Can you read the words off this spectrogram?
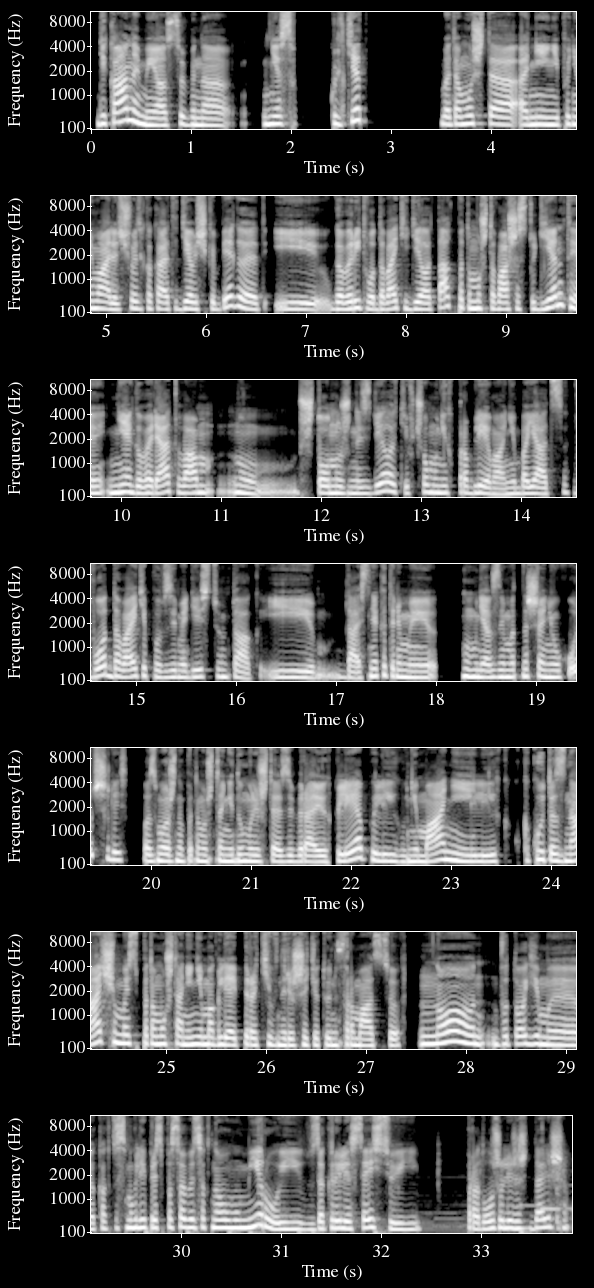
деканами, особенно не с факультет, потому что они не понимали, что это какая-то девочка бегает и говорит, вот давайте делать так, потому что ваши студенты не говорят вам, ну, что нужно сделать и в чем у них проблема, они боятся. Вот давайте повзаимодействуем так. И да, с некоторыми у меня взаимоотношения ухудшились, возможно, потому что они думали, что я забираю их хлеб или их внимание, или их какую-то значимость, потому что они не могли оперативно решить эту информацию. Но в итоге мы как-то смогли приспособиться к новому миру и закрыли сессию, и продолжили жить дальше.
